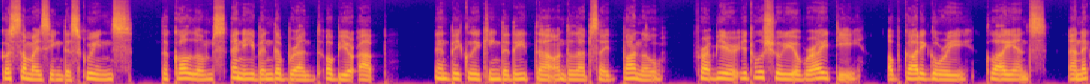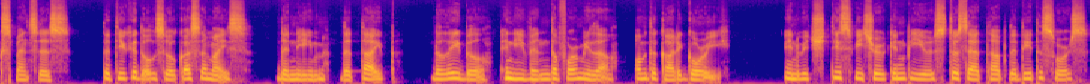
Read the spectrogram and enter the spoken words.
customizing the screens, the columns, and even the brand of your app. And by clicking the data on the left side panel, from here it will show you a variety of category, clients, and expenses that you could also customize the name, the type, the label, and even the formula of the category, in which this feature can be used to set up the data source,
